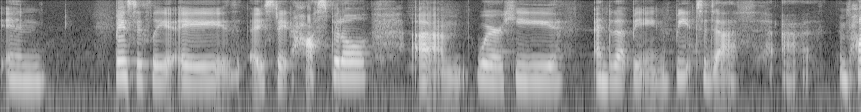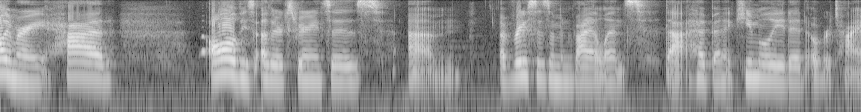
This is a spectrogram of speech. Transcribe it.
in basically a, a state hospital um, where he ended up being beat to death. Uh, and Pauli Murray had all these other experiences um, of racism and violence that had been accumulated over time.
